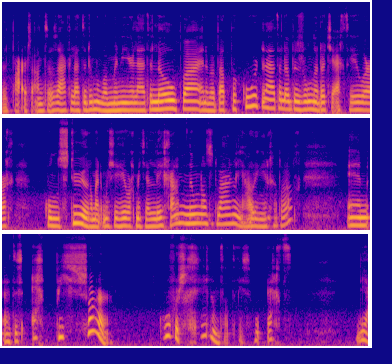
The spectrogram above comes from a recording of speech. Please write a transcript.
het paard een aantal zaken laten doen, op een manier laten lopen en een bepaald parcours laten lopen, zonder dat je echt heel erg kon sturen. Maar dat moest je heel erg met je lichaam doen, als het ware, je houding en gedrag. En het is echt bizar hoe verschillend dat is. Hoe echt, ja,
